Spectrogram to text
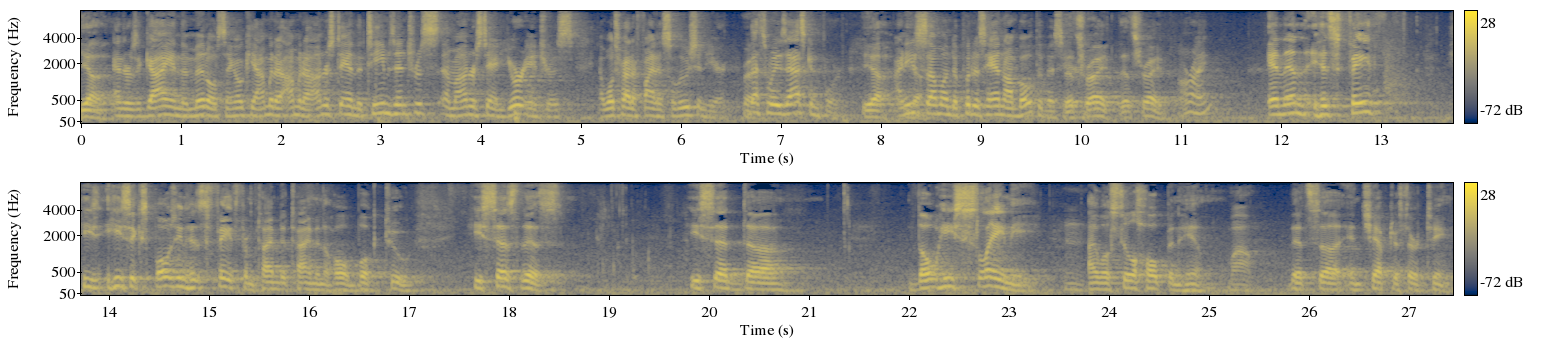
Yeah. And there's a guy in the middle saying, "Okay, I'm gonna I'm gonna understand the team's interests. I'm gonna understand your interests, and we'll try to find a solution here." Right. That's what he's asking for. Yeah, I need yeah. someone to put his hand on both of us here. That's right. That's right. All right. And then his faith, he's, he's exposing his faith from time to time in the whole book, too. He says this He said, uh, Though he slay me, I will still hope in him. Wow. That's uh, in chapter 13.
